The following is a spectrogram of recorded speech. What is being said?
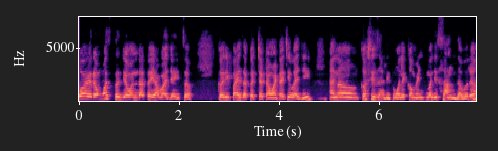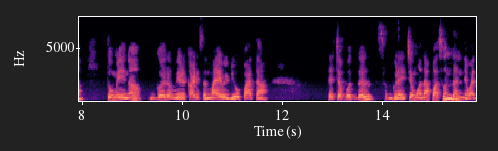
गैर मस्त जेवण जातं या भाज्याचं. करी पाहिजे कच्च्या टमाट्याची भाजी. आणि कशी झाली तुम्हाला कमेंटमध्ये सांग बरं. तुम्ही ना गरम वेळ काढीसन माझ्या व्हिडिओ पाहता. त्याच्याबद्दल सगळ्याचे मनापासून धन्यवाद.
